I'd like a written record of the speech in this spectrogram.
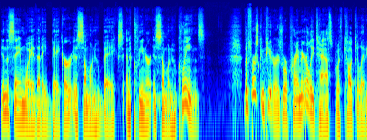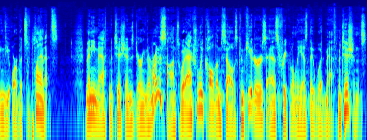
in the same way that a baker is someone who bakes and a cleaner is someone who cleans. The first computers were primarily tasked with calculating the orbits of planets. Many mathematicians during the Renaissance would actually call themselves computers as frequently as they would mathematicians.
